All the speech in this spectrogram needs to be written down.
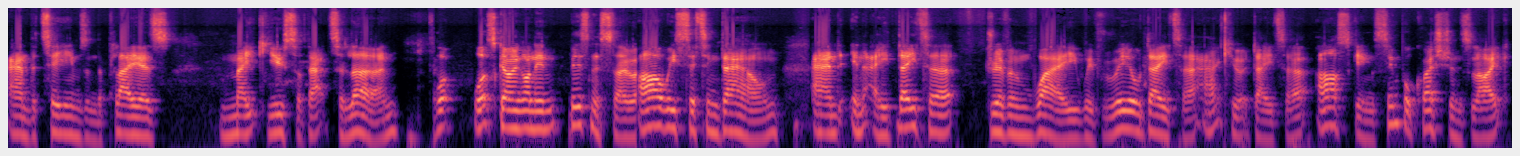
and the teams and the players make use of that to learn. What what's going on in business though? Are we sitting down and in a data driven way with real data, accurate data, asking simple questions like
